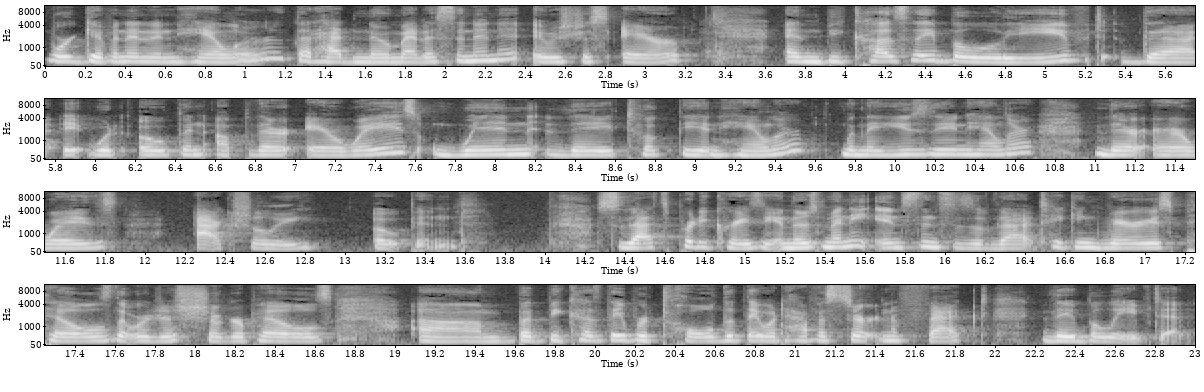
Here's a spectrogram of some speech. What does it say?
were given an inhaler that had no medicine in it, it was just air. And because they believed that it would open up their airways when they took the inhaler, when they used the inhaler, their airways actually opened. So that's pretty crazy. And there's many instances of that, taking various pills that were just sugar pills, um, but because they were told that they would have a certain effect, they believed it.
